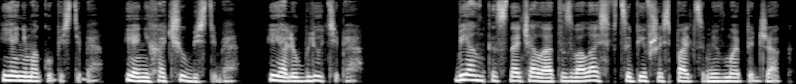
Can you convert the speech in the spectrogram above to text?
Я не могу без тебя. Я не хочу без тебя. Я люблю тебя». Бьянка сначала отозвалась, вцепившись пальцами в мой пиджак.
